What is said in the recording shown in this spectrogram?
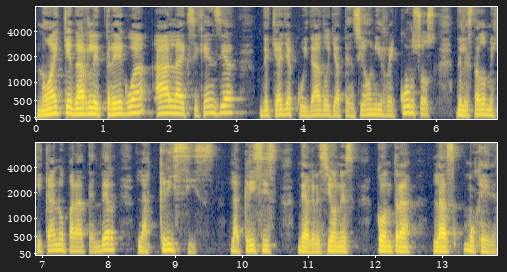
no hay que darle tregua a la exigencia de que haya cuidado y atención y recursos del Estado mexicano para atender la crisis, la crisis de agresiones contra las mujeres.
